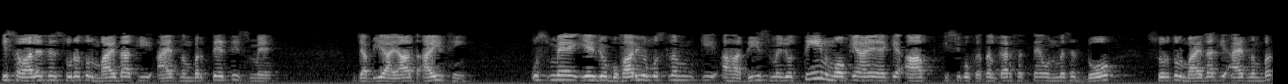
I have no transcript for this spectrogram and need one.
اس حوالے سے سورت المائدہ کی آیت نمبر تینتیس میں جب یہ آیات آئی تھیں اس میں یہ جو بخاری اور مسلم کی احادیث میں جو تین موقع آئے ہیں کہ آپ کسی کو قتل کر سکتے ہیں، ان میں سے دو سورت المائدہ کی آیت نمبر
